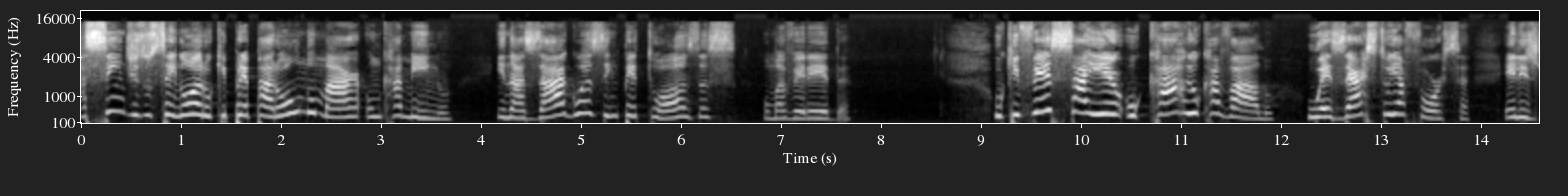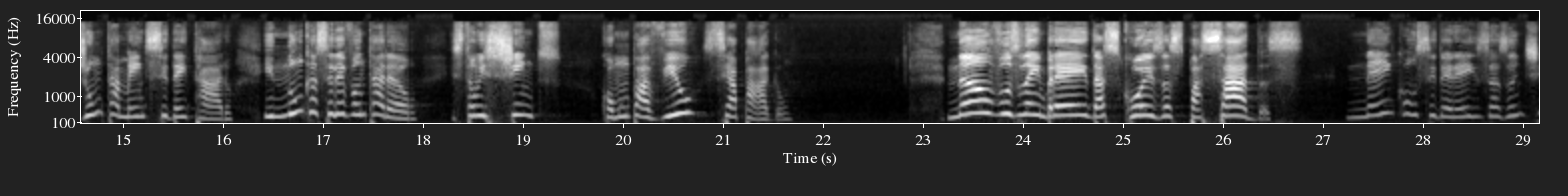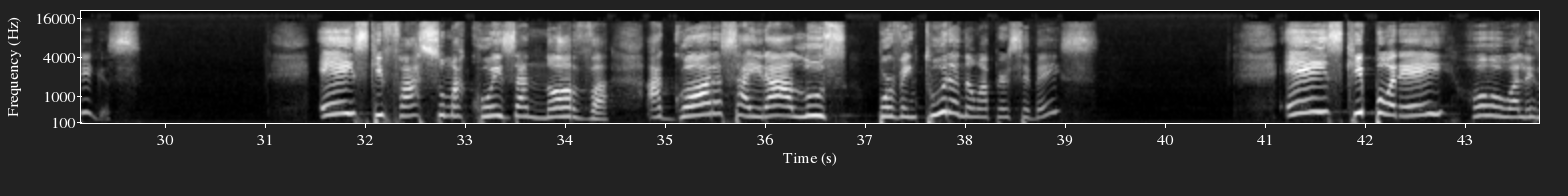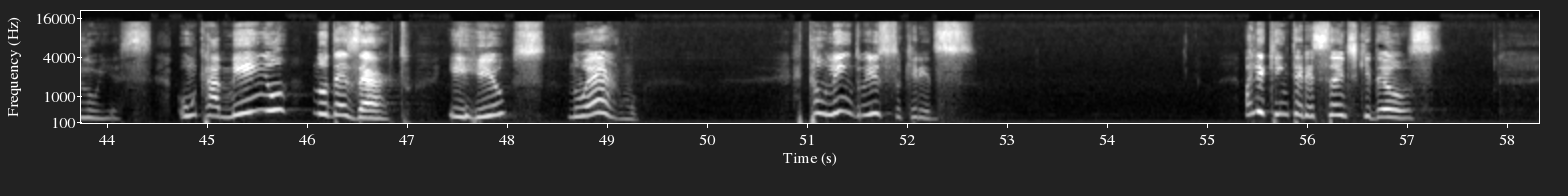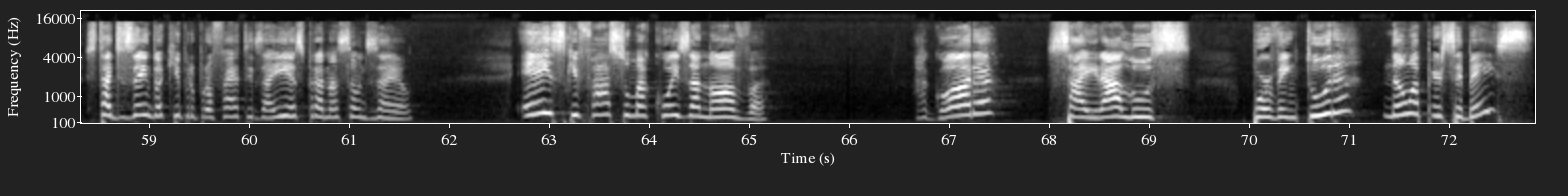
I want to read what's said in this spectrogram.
Assim diz o Senhor, o que preparou no mar um caminho, e nas águas impetuosas uma vereda. O que fez sair o carro e o cavalo, o exército e a força, eles juntamente se deitaram e nunca se levantarão, estão extintos, como um pavio se apagam. Não vos lembrei das coisas passadas, nem considereis as antigas. Eis que faço uma coisa nova, agora sairá a luz, porventura não a percebeis? Eis que porei, oh aleluias, um caminho no deserto e rios no ermo. É tão lindo isso, queridos. Olha que interessante que Deus está dizendo aqui para o profeta Isaías, para a nação de Israel: Eis que faço uma coisa nova, agora sairá a luz, porventura não a percebeis?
